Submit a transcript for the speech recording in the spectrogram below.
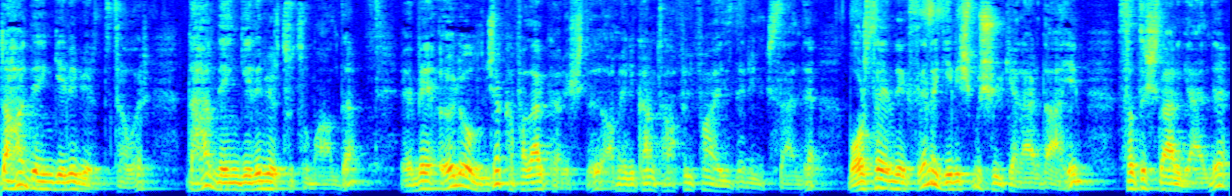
Daha dengeli bir tavır, daha dengeli bir tutum aldı. E, ve öyle olunca kafalar karıştı. Amerikan tahvil faizleri yükseldi. Borsa endekslerine gelişmiş ülkeler dahil satışlar geldi.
